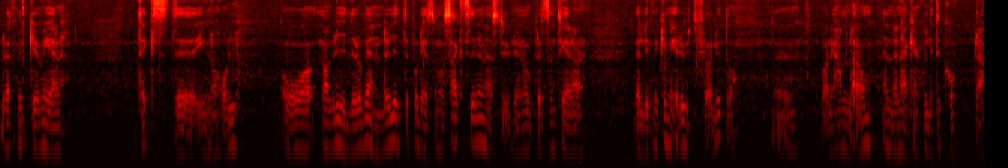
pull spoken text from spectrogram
rätt mycket mer textinnehåll. Och man vrider och vänder lite på det som har sagts i den här studien och presenterar väldigt mycket mer utförligt då eh, vad det handlar om än den här kanske lite korta,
